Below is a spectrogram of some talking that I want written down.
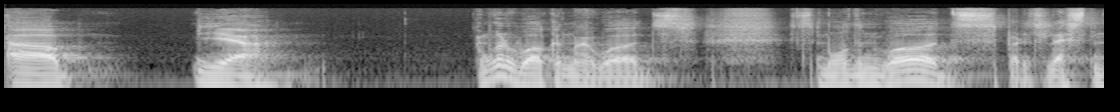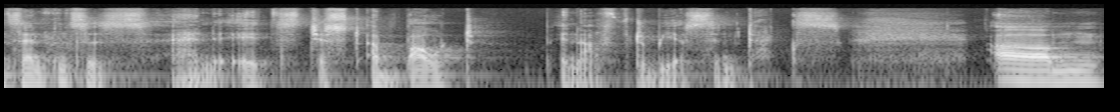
uh, yeah, I'm to work on my words. It's more than words, but it's less than sentences. And it's just about enough to be a syntax. Um,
